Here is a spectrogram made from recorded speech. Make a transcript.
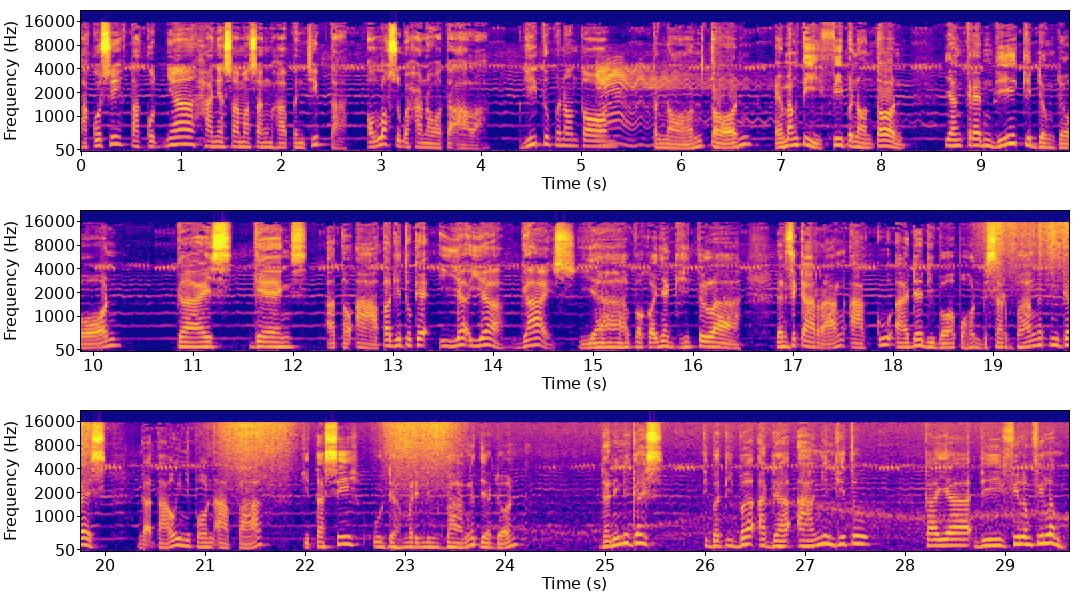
Aku sih takutnya hanya sama Sang Maha Pencipta, Allah Subhanahu wa taala. Gitu penonton. Penonton? Emang TV penonton? Yang keren dikit dong, Don. Guys, gengs, atau apa gitu kek? Iya, iya, guys. Ya, pokoknya gitulah. Dan sekarang aku ada di bawah pohon besar banget nih guys. Nggak tahu ini pohon apa. Kita sih udah merinding banget ya Don. Dan ini guys, tiba-tiba ada angin gitu. Kayak di film-film.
